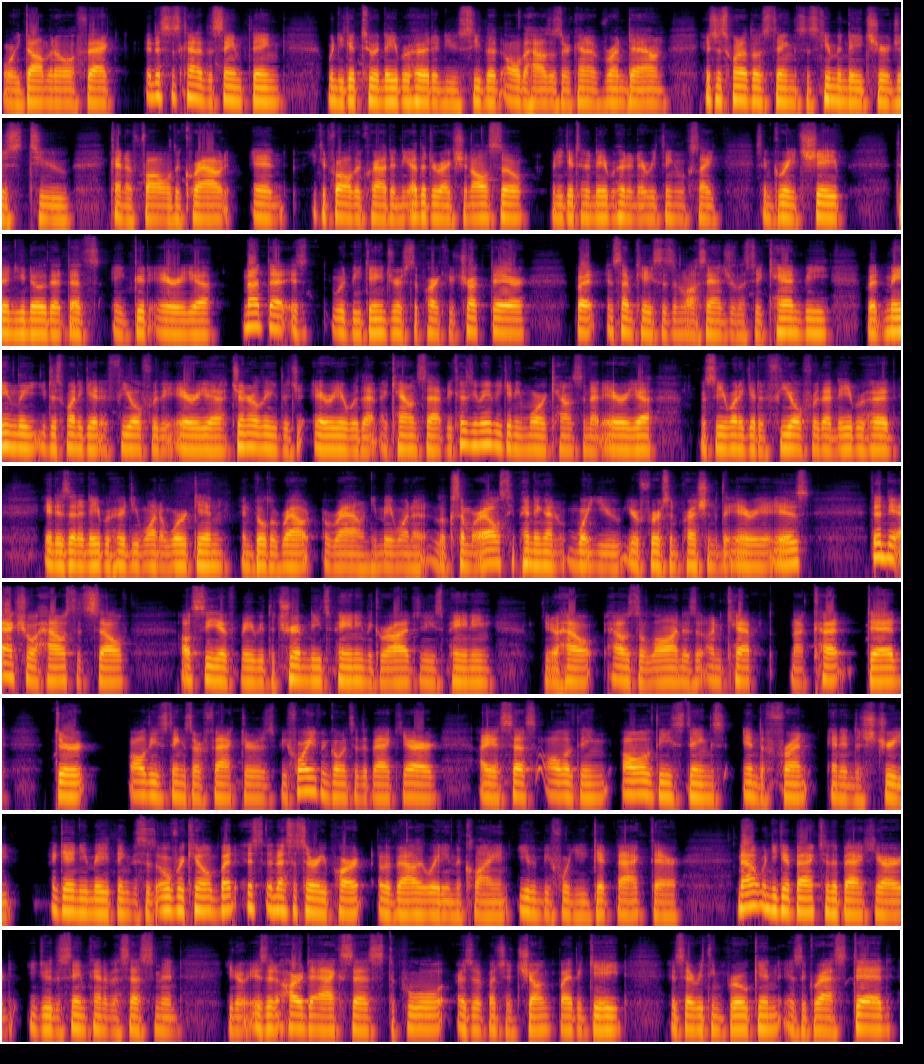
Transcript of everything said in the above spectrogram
or a domino effect and this is kind of the same thing when you get to a neighborhood and you see that all the houses are kind of run down. It's just one of those things. It's human nature just to kind of follow the crowd. And you can follow the crowd in the other direction also. When you get to a neighborhood and everything looks like it's in great shape, then you know that that's a good area. Not that it would be dangerous to park your truck there, but in some cases in Los Angeles it can be. But mainly you just want to get a feel for the area, generally the area where that account's at, because you may be getting more accounts in that area. And so you want to get a feel for that neighborhood. It is that a neighborhood you want to work in and build a route around. You may want to look somewhere else depending on what you your first impression of the area is. Then the actual house itself, I'll see if maybe the trim needs painting, the garage needs painting. You know how how's the lawn? Is it unkept, not cut? dead, dirt, all these things are factors. Before I even go into the backyard, I assess all of the, all of these things in the front and in the street. Again, you may think this is overkill, but it's a necessary part of evaluating the client even before you get back there. Now, when you get back to the backyard, you do the same kind of assessment. You know, is it hard to access the pool? Is there a bunch of junk by the gate? Is everything broken? Is the grass dead?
